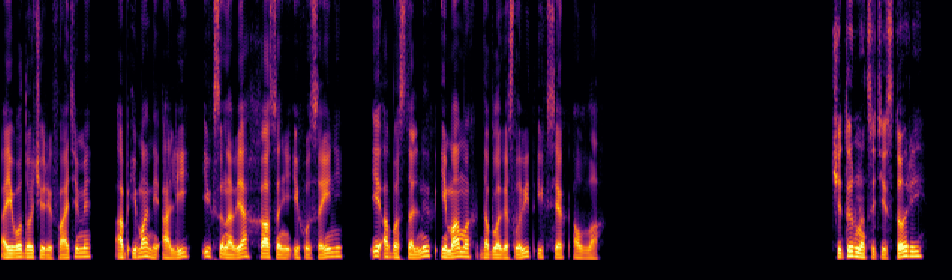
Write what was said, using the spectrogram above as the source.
о его дочери Фатиме, об имаме Али, их сыновьях Хасане и Хусейне и об остальных имамах, да благословит их всех Аллах. 14 историй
